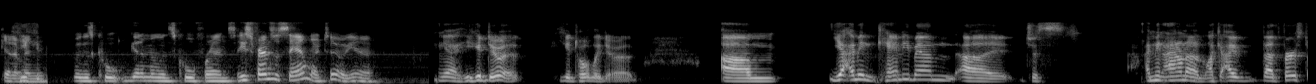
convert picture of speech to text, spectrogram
get him He in could- with his cool get him in with his cool friends. He's friends with Sandler too. Yeah. Yeah, he could do it. He could totally do it. Um, yeah, I mean, Candyman, uh, just, I mean, I don't know, like I that first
